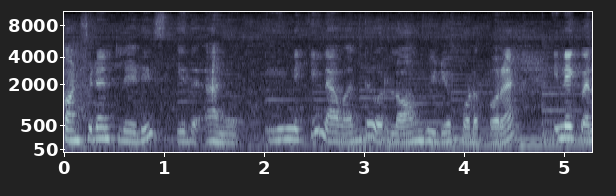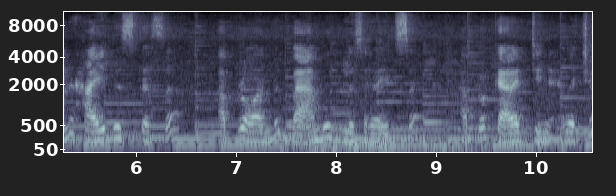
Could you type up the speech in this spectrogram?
கான்ஃபிடென்ட் லேடிஸ் இது அனு. இன்னைக்கு நான் வந்து ஒரு லாங் வீடியோ போட போகிறேன் இன்றைக்கி வந்து ஹைபிஸ்கஸ்ஸு அப்புறம் வந்து பேம்பு கிளிசரைட்ஸு அப்புறம் கேரட்டின் வச்சு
